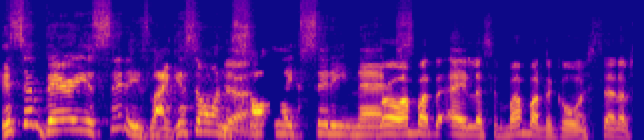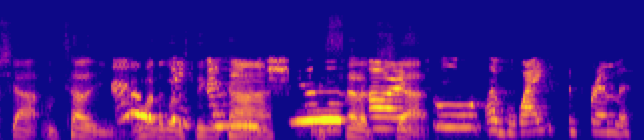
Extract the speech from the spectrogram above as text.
It's in various cities, like it's on the Salt Lake City next. bro? I'm about to. Hey, listen, I'm about to go and set up shop. I'm telling you, I I'm about to go to think, Sneaker I Con. mean, shoes set up are shop. a tool of white supremacy.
